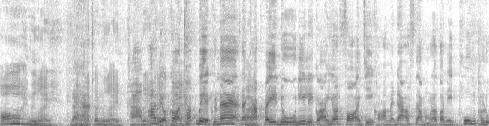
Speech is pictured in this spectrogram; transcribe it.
โอ้ยเหนื่อย นะฟังฮะแล้วก็เหนื่อยครับหนื่อะใจเดี๋ยวก่อนแทพักเบรกคุณแม่นะคครัรับบไปดูนี่ดีกว่ายอด for IG ของ Amanda of d a m ของเราตอนนี้พุ่งทะลุ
